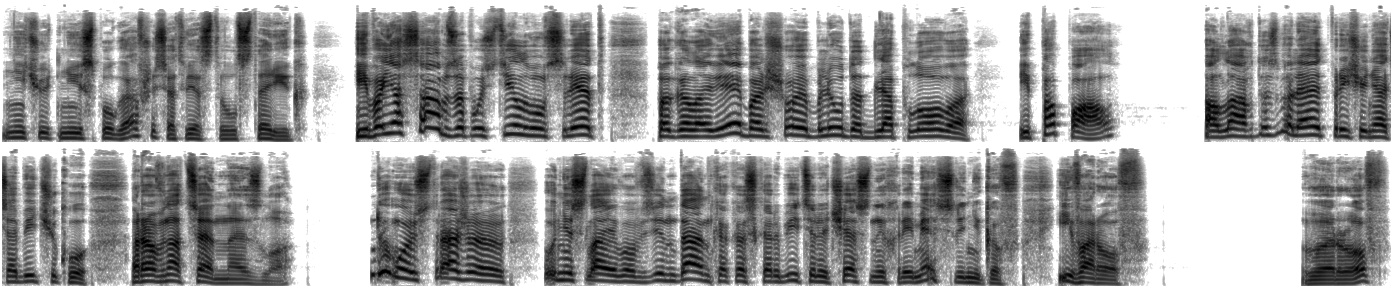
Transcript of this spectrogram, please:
Ничуть не испугавшись, ответствовал старик. Ибо я сам запустил ему вслед по голове большое блюдо для плова и попал. Аллах дозволяет причинять обидчику равноценное зло. Думаю, стража унесла его в Зиндан как оскорбителя честных ремесленников и воров». «Воров?»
